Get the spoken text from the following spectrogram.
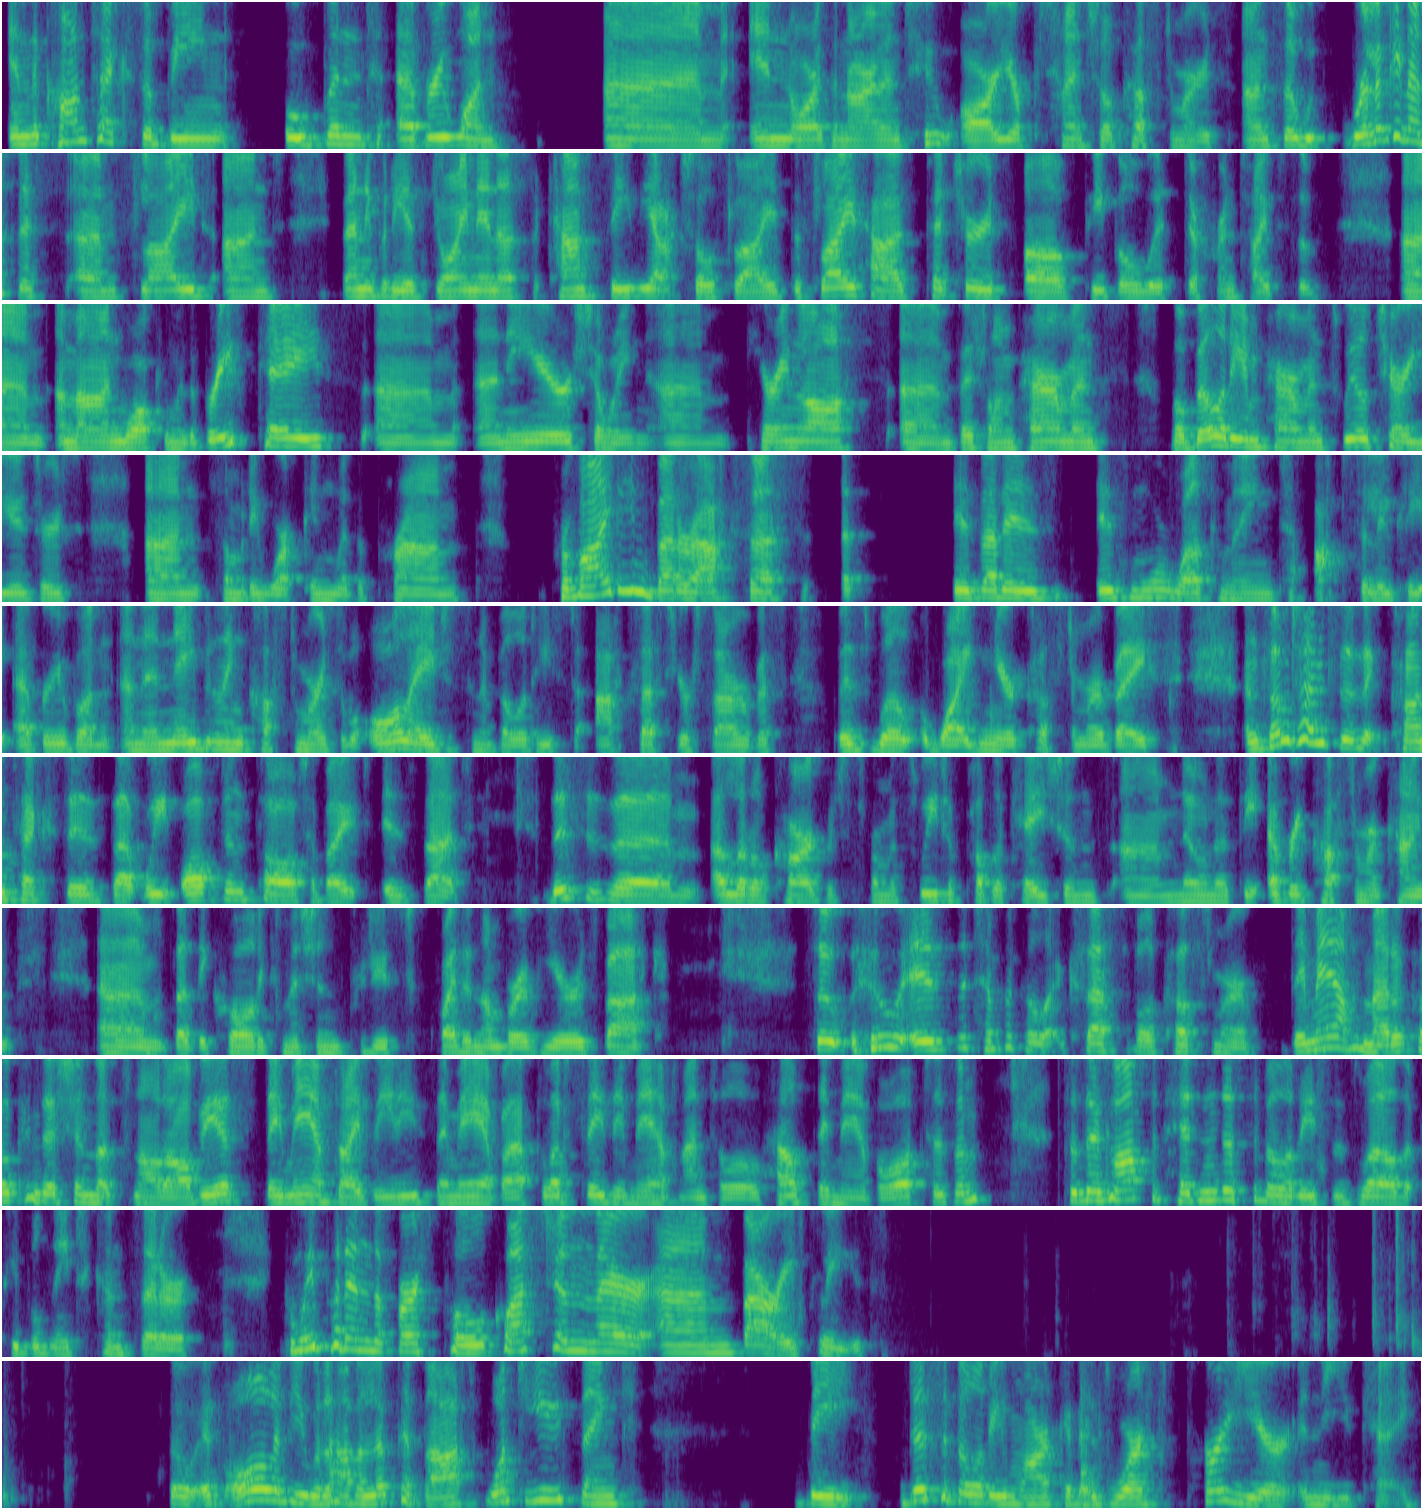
in the context of being open to everyone um, in Northern Ireland, who are your potential customers? And so we're looking at this um, slide and if anybody is joining us that can't see the actual slide, the slide has pictures of people with different types of um, a man walking with a briefcase, um, an ear showing um, hearing loss, um, visual impairments, mobility impairments, wheelchair users, and somebody working with a pram. Providing better access uh, that is is more welcoming to absolutely everyone and enabling customers of all ages and abilities to access your service is will widen your customer base. And sometimes the context is that we often thought about is that this is a, um, a little card which is from a suite of publications um, known as the Every Customer Counts um, that the Equality Commission produced quite a number of years back. So who is the typical accessible customer? they may have a medical condition that's not obvious. They may have diabetes, they may have epilepsy, they may have mental health, they may have autism. So there's lots of hidden disabilities as well that people need to consider. Can we put in the first poll question there, um, Barry, please? So if all of you will have a look at that, what do you think the disability market is worth per year in the UK?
